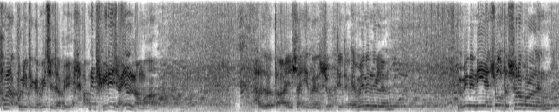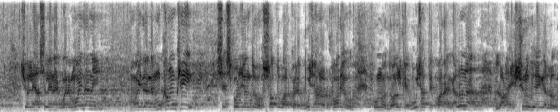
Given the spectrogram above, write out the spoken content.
খুনাখুনি থেকে বেঁচে যাবে। আপনি ফিরে যায়েন না মা। হজরত আয়েশা এদের যুক্তিটাকে মেনে নিলেন। মেনে নিয়ে চলতে শুরু করলেন। চলে আসলেন একবারে ময়দানে। ময়দানে মুখামুখি। শেষ পর্যন্ত শতবার করে বুঝানোর পরেও কোনো দলকে বুঝাতে পারা গেল না। লড়াই শুরু হয়ে গেল।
